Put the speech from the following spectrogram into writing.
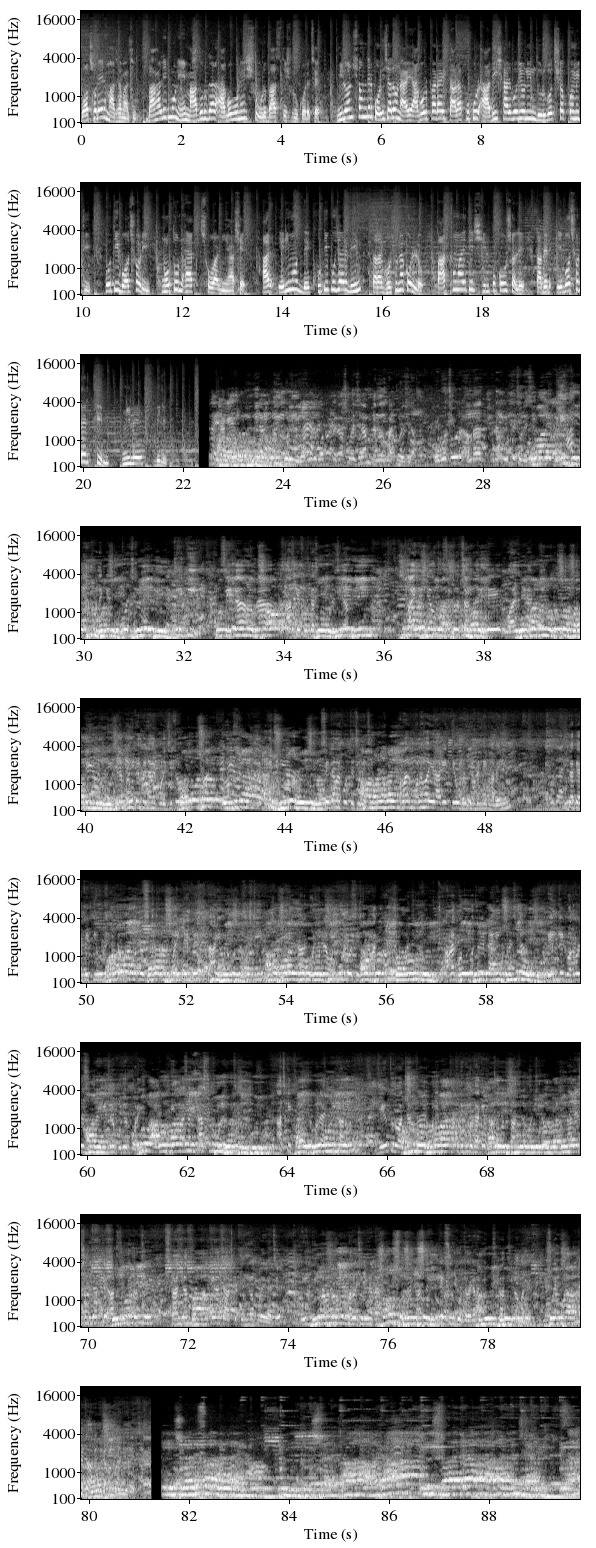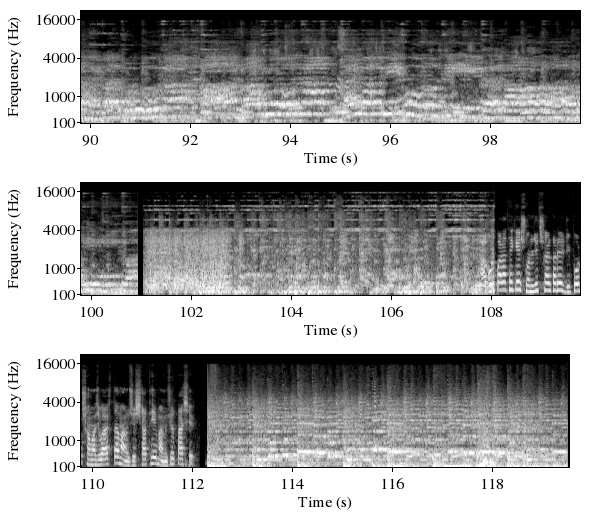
বছরের মাঝামাঝি। বাঙালির মনে মা দুর্গার আগমনের সুর বাজতে শুরু করেছে। মিলন সংঘের পরিচালনায় আগরপাড়ায় তারাপুকুর আদি সার্বজনীন দুর্গোৎসব কমিটি প্রতি বছরই নতুন এক ছোঁয়া নিয়ে আসে। আর এরই মধ্যে খুঁটি পূজার দিন তারা ঘোষণা করল পার্থমাইতির শিল্প কৌশলে তাদের এবছরের থিম নীলে বিলীন। বছর করেছিলাম বেনারস ঘাট করেছিলাম। এবছর আমরা করতে চলেছি। বিলিং অনেকে বলছিল অ্যাকচুয়ালি কি? সেটা আমরা আজকে ফোকাস করেছিলাম থাইল্যান্ডে অবস্থিত ওয়ার্ল্ড সেটা ব্লু টেম্পল নামে পরিচিত। সেটা আমরা করতে চলেছি। আমার মনে হয় এর আগে কেউ ব্লু টেম্পল নিয়ে ভাবেনি। দুটা ক্যাফে কিউর হোয়াইট টেম্পল তারই সৃষ্টি। আমরা গত বছরের প্ল্যানিং করেছিলাম টেমপ্লেট গত বছর শুরু হয়ে গেছিল পুজোর পরে। কাজ শুরু আজকে যেহেতু রথযাত্রা প্রতি পুজো থাকে তাদের সুবিধার্থে স্নান যাত্রা কালকে আছে আজকে পূর্ণিমা পড়ে গেছে। এই ভালো ছিল না ইমিডিয়েট শুরু করতে হবে কারণ কাজ ছিল আমাদের। সেটা করার জন্য একটু আগে আগরপাড়া থেকে সঞ্জিত সরকারের রিপোর্ট সমাজ বার্তা মানুষের সাথে মানুষের পাশে।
